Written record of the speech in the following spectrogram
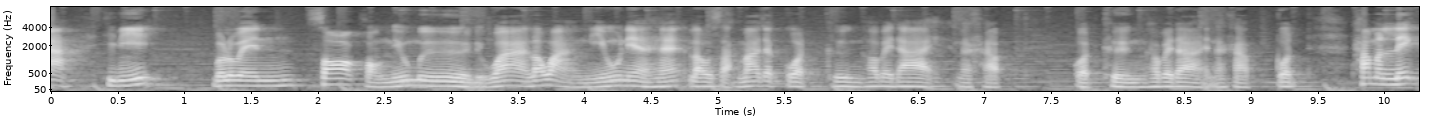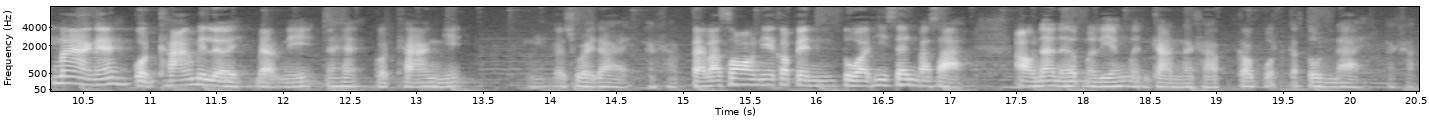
อะทีนี้บริเวณซอกของนิ้วมือหรือว่าระหว่างนิ้วเนี่ยฮะเราสามารถจะกดคึงเข้าไปได้นะครับ กดคึงเข้าไปได้นะครับ กดถ้ามันเล็กมากนะกดค้างไปเลยแบบนี้นะฮะกดค้างอย่างนี้ก็ช่วยได้นะครับ แต่ละซอกเนี่ก็เป็นตัวที่เส้นประสาทเอาหน้าเนิร์ฟมาเลี้ยงเหมือนกันนะครับ ก็กดกระตุ้นได้นะครับ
